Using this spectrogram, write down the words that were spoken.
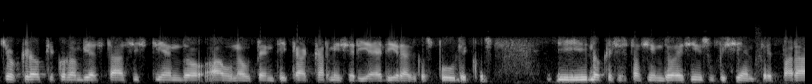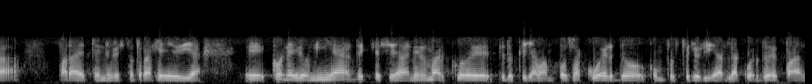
yo creo que Colombia está asistiendo a una auténtica carnicería de liderazgos públicos y lo que se está haciendo es insuficiente para, para detener esta tragedia eh, con la ironía de que se da en el marco de, lo que llaman posacuerdo, con posterioridad el acuerdo de paz,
